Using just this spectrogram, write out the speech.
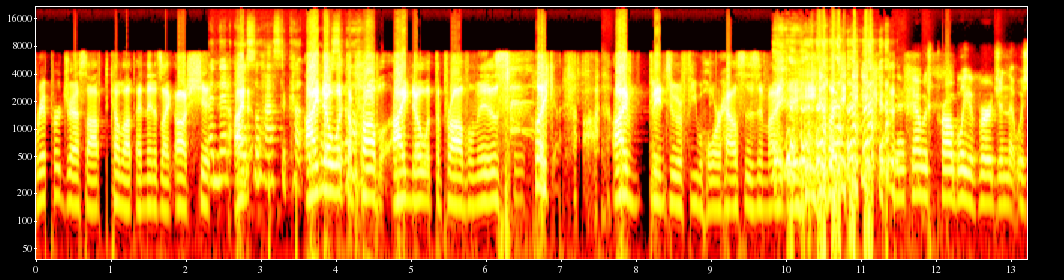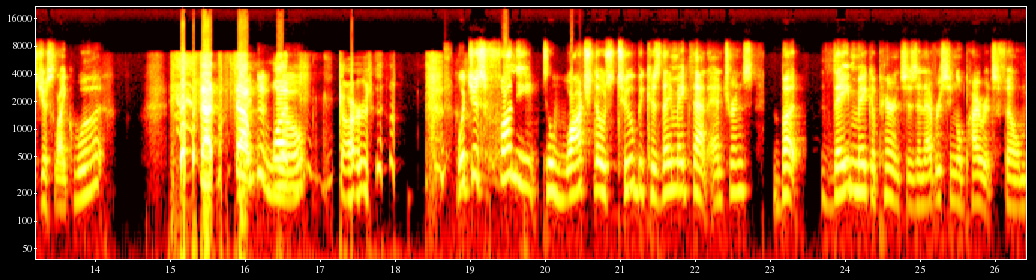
rip her dress off, come up, and then it's like, oh shit. And then I- also has to cut the I know what the off. problem. I know what the problem is. like, I- I've been to a few whorehouses in my day. like, That guy was probably a virgin that was just like, what? that I that didn't one know. guard. Which is funny to watch those two because they make that entrance, but they make appearances in every single Pirates film.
